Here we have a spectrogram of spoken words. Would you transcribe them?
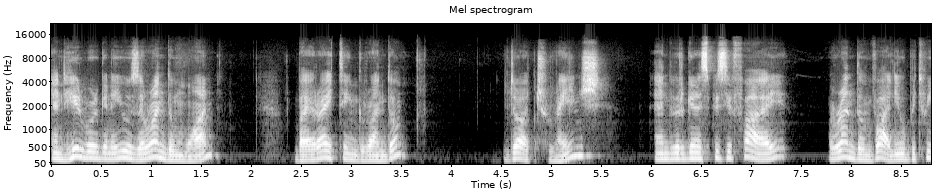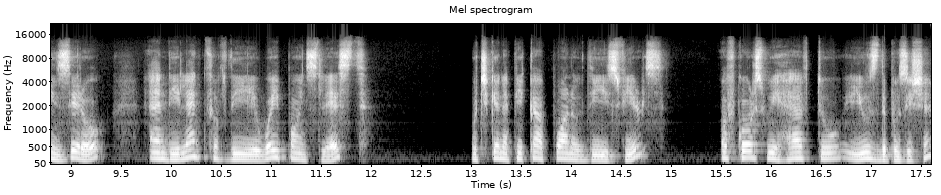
And here we're going to use a random one by writing random dot range. And we're going to specify a random value between 0 and the length of the waypoints list, which is going to pick up one of the spheres. Of course, we have to use the position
